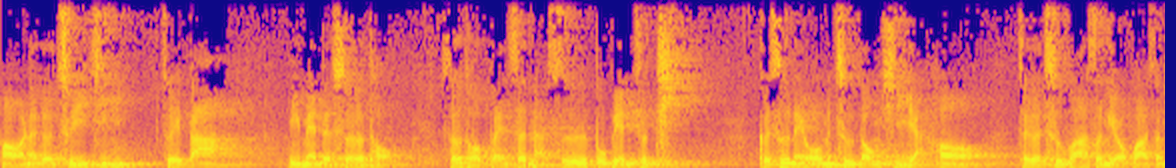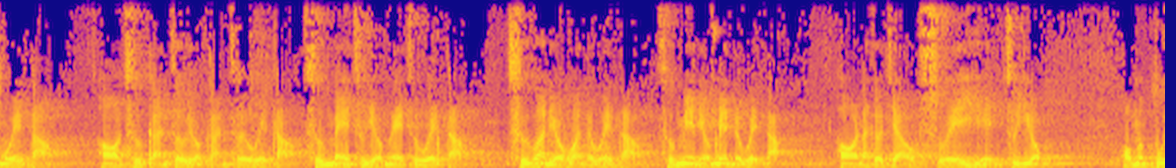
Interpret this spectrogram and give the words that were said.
哦那个喙肌嘴巴里面的舌头，舌头本身呐是不变之体，可是呢我们吃东西呀，哦这个吃花生有花生味道，哦吃甘蔗有甘蔗味道，吃梅子有梅子味道。吃饭有饭的味道，吃面有面的味道，哦，那个叫随缘之用。我们不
